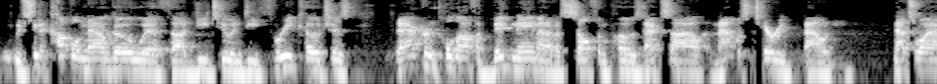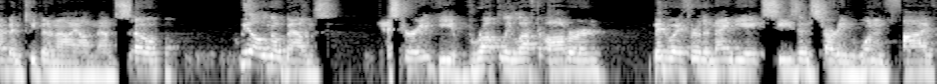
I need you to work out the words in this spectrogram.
We've seen a couple now go with uh, D2 and D3 coaches. But Akron pulled off a big name out of a self imposed exile, and that was Terry Bowden. That's why I've been keeping an eye on them. So we all know Bowden's history. He abruptly left Auburn midway through the 98 season, starting 1 and 5.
